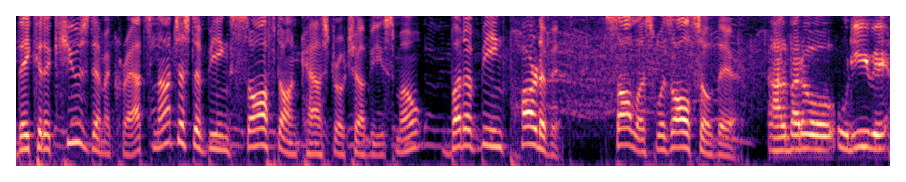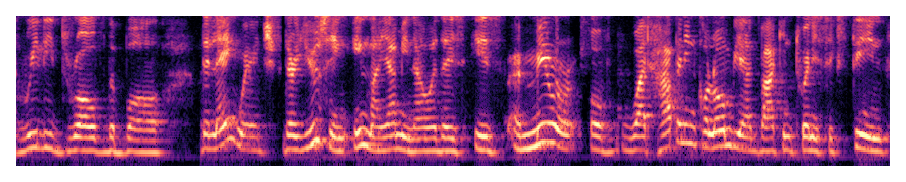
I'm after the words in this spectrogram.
They could accuse Democrats not just of being soft on Castro Chavismo, but of being part of it. Salas was also there. Alvaro Uribe really drove the ball the language they're using in Miami nowadays is a mirror of what happened in Colombia back in 2016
